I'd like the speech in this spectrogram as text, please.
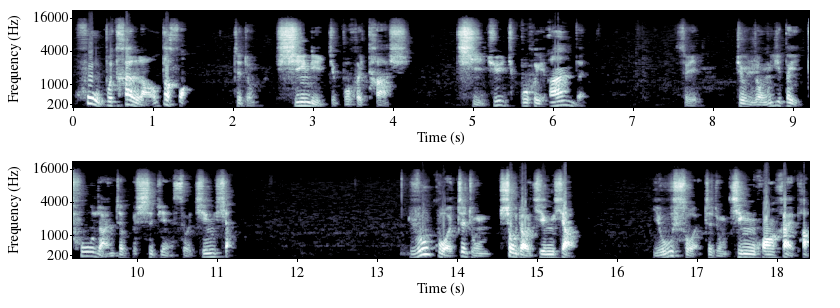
户不太牢的话，这种心里就不会踏实，起居就不会安稳，所以就容易被突然这个事件所惊吓。如果这种受到惊吓，有所这种惊慌害怕，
